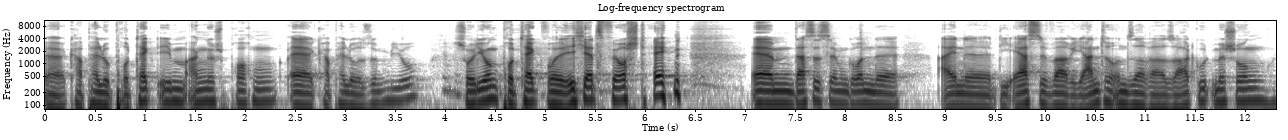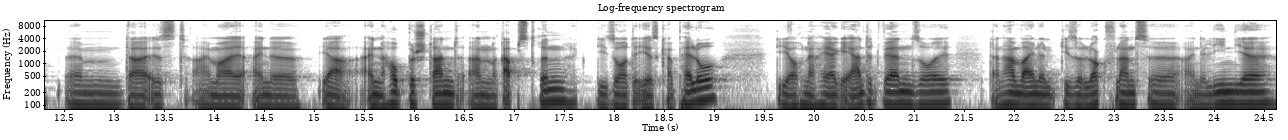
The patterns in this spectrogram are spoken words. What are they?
äh, Capello Protect eben angesprochen. Äh, Capello Symbio. Entschuldigung, Protect wollte ich jetzt vorstellen. ähm, das ist im Grunde eine, die erste Variante unserer Saatgutmischung. Ähm, da ist einmal eine, ja, ein Hauptbestand an Raps drin, die Sorte ES Capello, die auch nachher geerntet werden soll. Dann haben wir eine, diese Lockpflanze, eine Linie,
